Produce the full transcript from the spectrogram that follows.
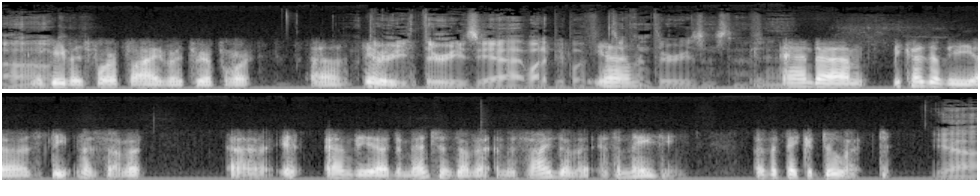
Oh, and he gave us four or five or three or four uh, theories. Theories, yeah. A lot of people have Yeah. different theories and stuff. Yeah. And um, because of the uh, steepness of it, uh, it and the uh, dimensions of it and the size of it, it's amazing uh, that they could do it yeah.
